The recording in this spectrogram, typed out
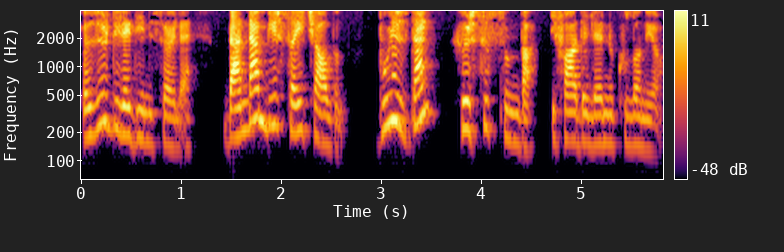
Özür dilediğini söyle. Benden bir sayı çaldın. Bu yüzden hırsızsın da ifadelerini kullanıyor.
